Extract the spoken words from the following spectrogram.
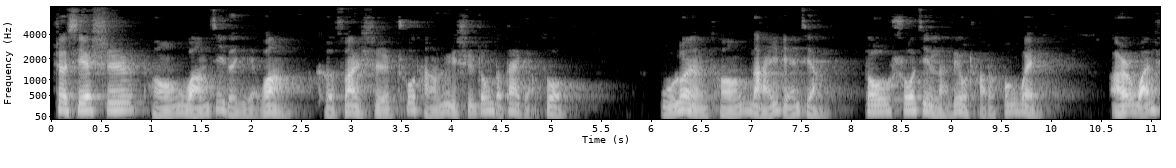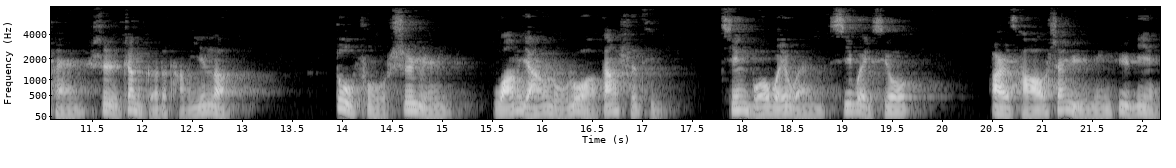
这些诗同王继的《野望》，可算是初唐律诗中的代表作。无论从哪一点讲，都说尽了六朝的风味，而完全是正格的唐音了。杜甫诗云：“王杨鲁洛当时体，轻薄为文昔未休。尔曹身与名俱灭，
